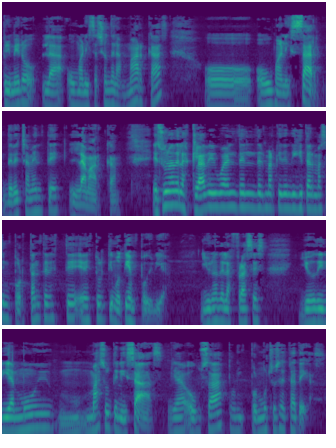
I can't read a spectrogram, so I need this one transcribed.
primero la humanización de las marcas o, o humanizar derechamente la marca. Es una de las claves igual del, del marketing digital más importante en este, en este último tiempo, diría. Y una de las frases, yo diría, muy más utilizadas, ¿ya? o usadas por, por muchos estrategas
